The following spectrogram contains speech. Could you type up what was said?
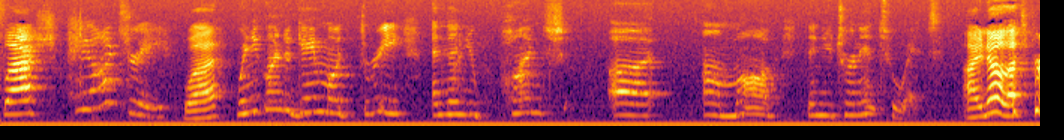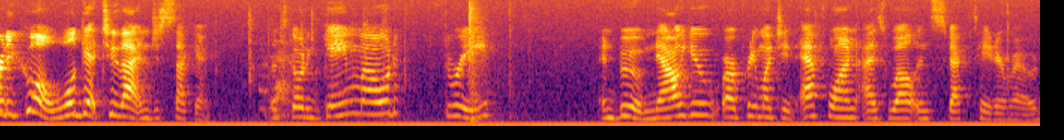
slash... Hey, Audrey. What? When you go into Game Mode 3 and then you punch a, a mob, then you turn into it. I know, that's pretty cool. We'll get to that in just a second. Okay. Let's go to Game Mode 3. And boom, now you are pretty much in F1 as well in Spectator mode.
